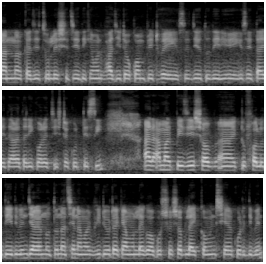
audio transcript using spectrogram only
রান্নার কাজে চলে এসেছে। এদিকে আমার ভাজিটাও কমপ্লিট হয়ে গেছে, যেহেতু দেরি হয়ে গেছে, তাই তাড়াতাড়ি করার চেষ্টা করতেছি। আর আমার পেজে সব একটু ফলো দিয়ে দিবেন। যারা নতুন আছেন, আমার ভিডিওটা কেমন লাগে অবশ্যই সব লাইক কমেন্ট শেয়ার করে দিবেন।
